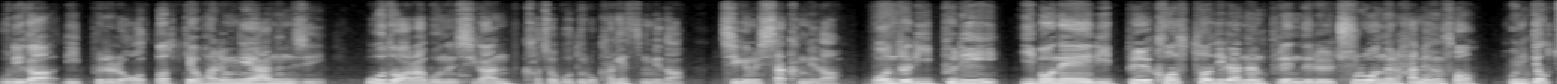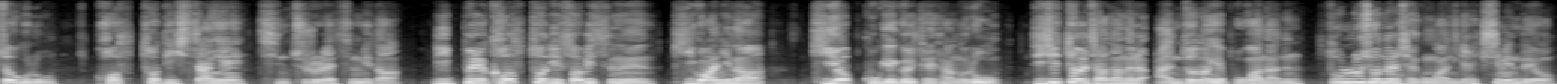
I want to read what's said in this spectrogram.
우리가 리플을 어떻게 활용해야 하는지 모두 알아보는 시간 가져보도록 하겠습니다. 지금 시작합니다. 먼저 리플이 이번에 리플 커스터디라는 브랜드를 출원을 하면서 본격적으로 커스터디 시장에 진출을 했습니다. 리플 커스터디 서비스는 기관이나 기업 고객을 대상으로 디지털 자산을 안전하게 보관하는 솔루션을 제공하는 게 핵심인데요.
